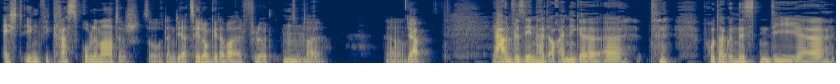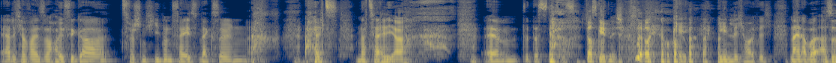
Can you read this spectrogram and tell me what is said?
echt irgendwie krass problematisch, so, denn die Erzählung geht aber halt flöten, Mhm. zum Teil. Ja. Ja. Ja, und wir sehen halt auch einige äh, Protagonisten, die äh, ehrlicherweise häufiger zwischen Heel und Face wechseln als Natalia. ähm, das, das Das geht nicht. okay, ähnlich häufig. Nein, aber also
